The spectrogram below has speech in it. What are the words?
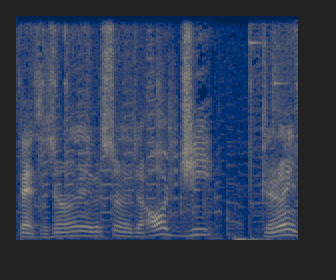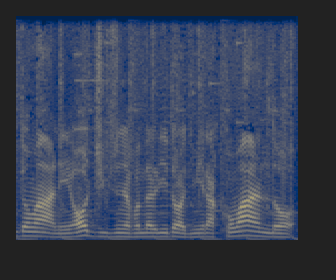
Pensa, c'erano delle persone. cioè, oggi, cioè non è domani, oggi bisogna fondare Detroit. Mi raccomando,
